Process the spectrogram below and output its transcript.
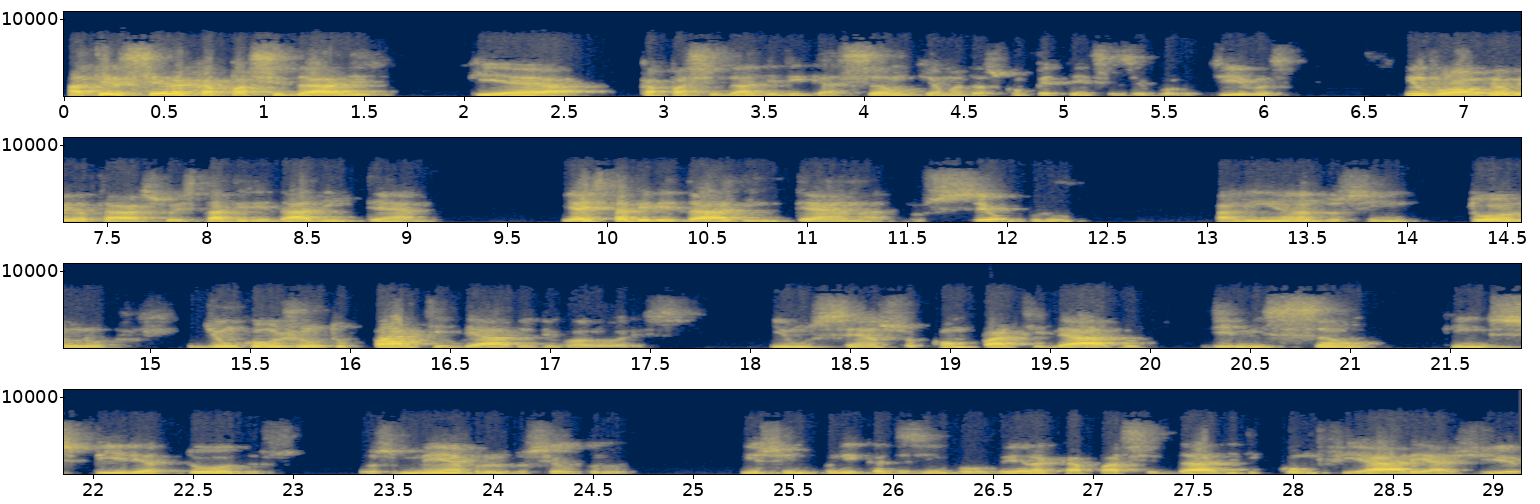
A terceira capacidade, que é a capacidade de ligação, que é uma das competências evolutivas, envolve aumentar sua estabilidade interna e a estabilidade interna do seu grupo, alinhando-se em torno de um conjunto partilhado de valores e um senso compartilhado de missão que inspire a todos os membros do seu grupo. Isso implica desenvolver a capacidade de confiar e agir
